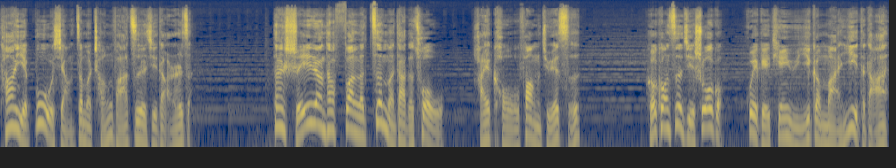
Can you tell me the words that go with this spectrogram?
他也不想这么惩罚自己的儿子。但谁让他犯了这么大的错误，还口放厥词？何况自己说过会给天宇一个满意的答案。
